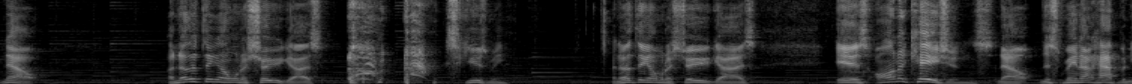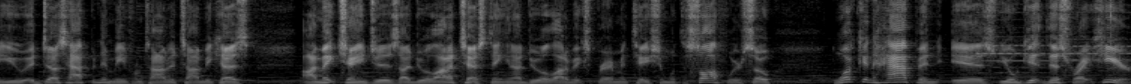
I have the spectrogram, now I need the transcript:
Now, another thing I want to show you guys, excuse me. Another thing I want to show you guys is on occasions, now this may not happen to you. It does happen to me from time to time because I make changes. I do a lot of testing and I do a lot of experimentation with the software. So what can happen is you'll get this right here.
